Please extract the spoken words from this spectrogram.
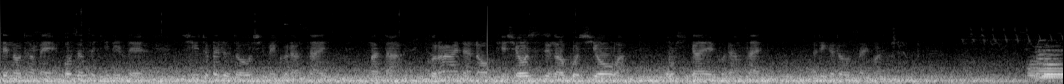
全のためお座席にてシートベルトをお締めください。またこの間の化粧室のご使用はお控えください。ありがとうございます。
